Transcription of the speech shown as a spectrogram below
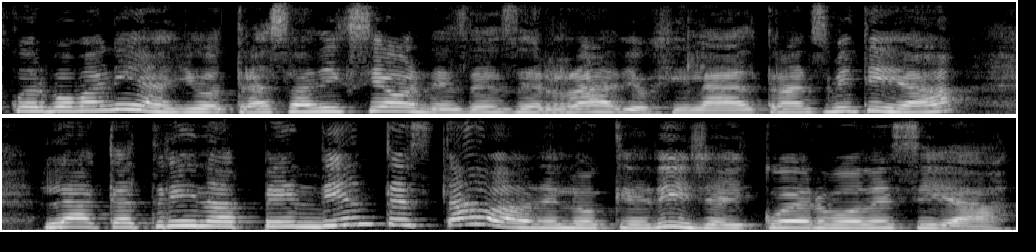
Cuervo Manía y otras adicciones desde Radio Gilal transmitía, la Catrina pendiente estaba de lo que DJ Cuervo decía.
